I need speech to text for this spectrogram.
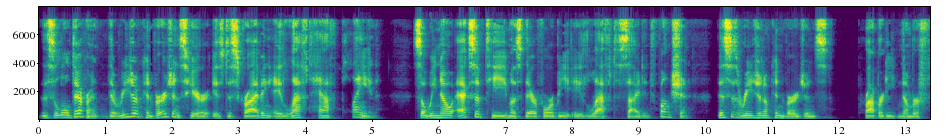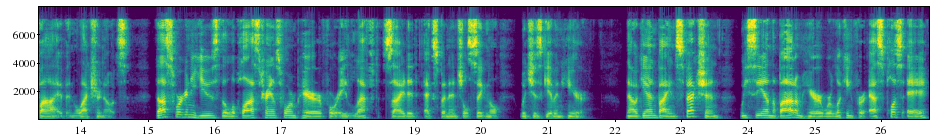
this is a little different. The region of convergence here is describing a left half plane. So we know x of t must therefore be a left-sided function. This is region of convergence property number five in the lecture notes. Thus, we're going to use the Laplace transform pair for a left-sided exponential signal, which is given here. Now again, by inspection, we see on the bottom here, we're looking for s plus a,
